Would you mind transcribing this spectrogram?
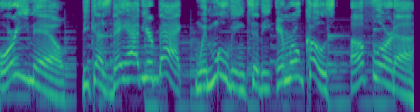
or email because they have your back when moving to the Emerald Coast of Florida.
